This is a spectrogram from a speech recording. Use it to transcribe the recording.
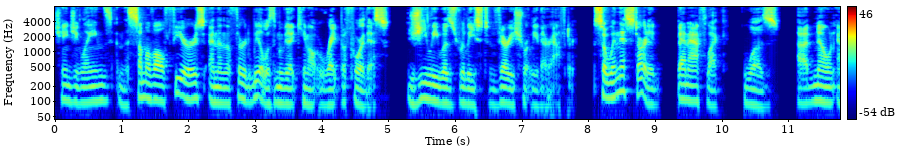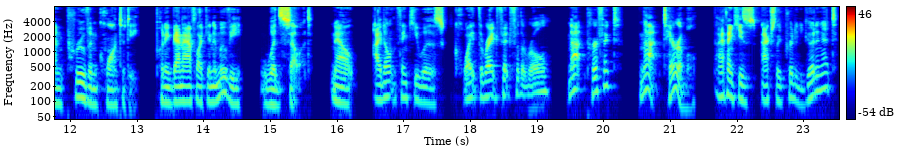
Changing Lanes, and The Sum of All Fears, and then The Third Wheel was the movie that came out right before this. Gigli was released very shortly thereafter. So when this started, Ben Affleck was a known and proven quantity. Putting Ben Affleck in a movie would sell it. Now, I don't think he was quite the right fit for the role. Not perfect, not terrible. I think he's actually pretty good in it.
